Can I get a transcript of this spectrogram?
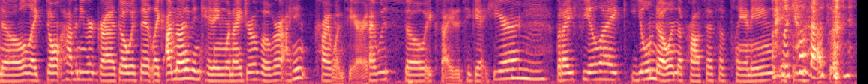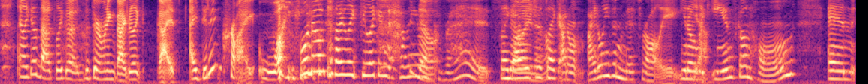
know, like, don't have any regrets. Go with it. Like, I'm not even kidding. When I drove over, I didn't cry one tear. I was so excited to get here. Mm-hmm. But I feel like you'll know in the process of planning. I like you- how that's I like how that's like a determining factor. Like, guys, I didn't cry once. Well, no, because I like feel like I didn't have any No. regrets. Like No, I I was just like I don't, I don't even miss Raleigh. You know, Yeah. like Ian's gone home, and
